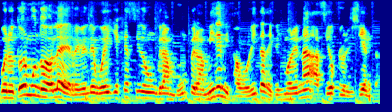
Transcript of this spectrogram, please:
Bueno, todo el mundo habla de Rebelde Way y es que ha sido un gran boom, pero a mí de mis favoritas de Cris Morena ha sido Floricienta.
